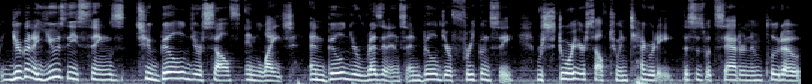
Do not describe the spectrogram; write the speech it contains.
you're going to use these things to build yourself in light and build your resonance and build your frequency. Restore yourself to integrity. This is what saturn and pluto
